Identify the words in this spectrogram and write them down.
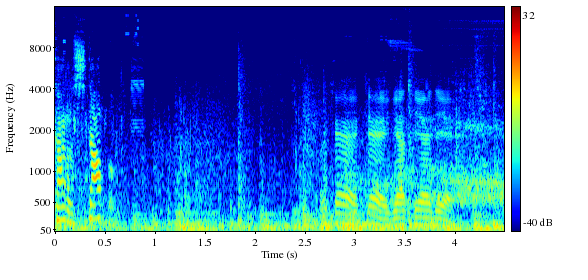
Gotta stop him. Okay, okay, got the idea.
